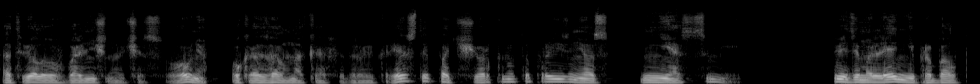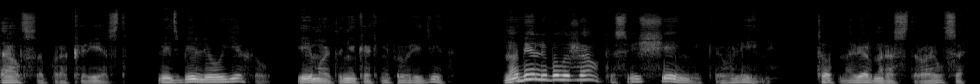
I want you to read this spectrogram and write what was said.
отвел его в больничную часовню, указал на кафедру и крест и подчеркнуто произнес «Не смей». Видимо, Лень не проболтался про крест, ведь Билли уехал, и ему это никак не повредит. Но Билли было жалко священника в Лиме. Тот, наверное, расстроился,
